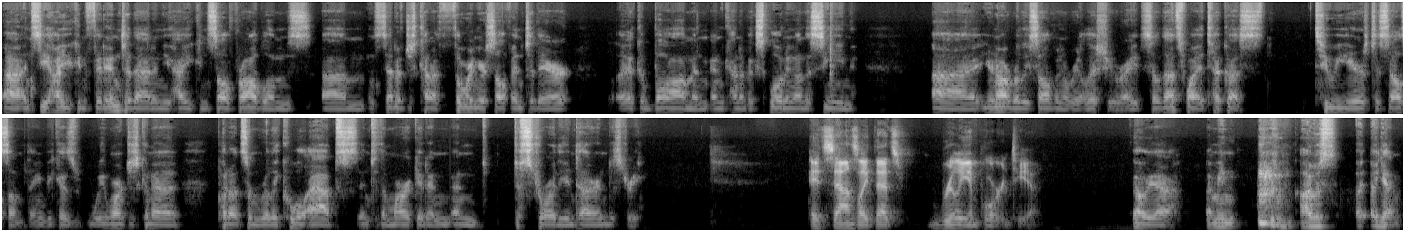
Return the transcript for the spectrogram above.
uh, and see how you can fit into that and you, how you can solve problems, um, instead of just kind of throwing yourself into there like a bomb and, and kind of exploding on the scene, uh, you're not really solving a real issue, right? So that's why it took us two years to sell something because we weren't just to put out some really cool apps into the market and, and destroy the entire industry. It sounds like that's really important to you. Oh, yeah. I mean, I was, again,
